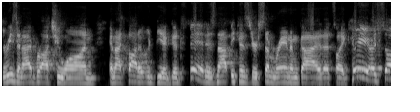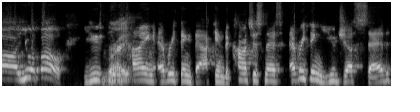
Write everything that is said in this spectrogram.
The reason i brought you on and i thought it would be a good fit is not because you're some random guy that's like hey i saw a ufo you, right. you're tying everything back into consciousness. Everything you just said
